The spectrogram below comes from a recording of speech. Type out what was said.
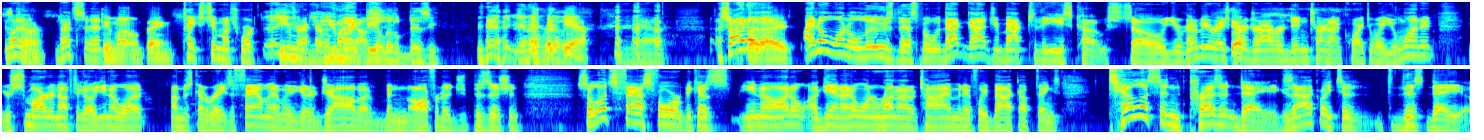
Just well, kind of that's it. do my own thing. Takes too much work to keep You, track of you everybody might be a little busy. you know, really. yeah, yeah. So I don't want, I, don't want to lose this, but that got you back to the East Coast. So you're going to be a race car driver. Didn't turn out quite the way you wanted. You're smart enough to go. You know what? I'm just going to raise a family. I'm going to get a job. I've been offered a position. So let's fast forward because you know I don't. Again, I don't want to run out of time. And if we back up things, tell us in present day exactly to, to this day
